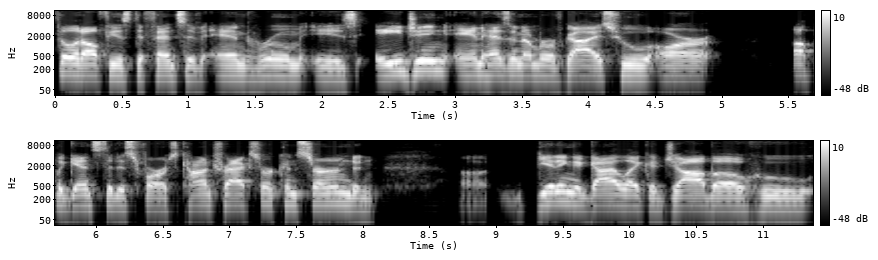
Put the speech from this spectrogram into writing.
Philadelphia's defensive end room is aging and has a number of guys who are up against it as far as contracts are concerned. And uh, getting a guy like Ojabo, who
